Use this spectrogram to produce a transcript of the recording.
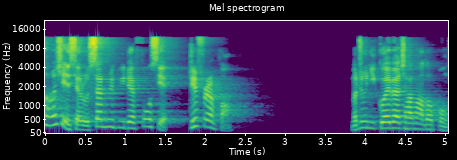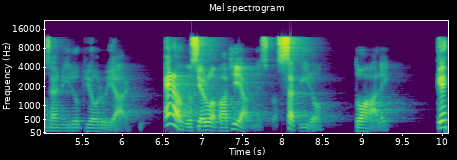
ဆိုလို့ရှိရင်ဆရာတို့ centripetal force ရဲ့ different form မတူညီကွဲပြားခြားနားသောပုံစံတွေလို့ပြောလို့ရတယ်အဲ့ဒါကိုဆရာတို့ကဘာဖြစ်ရမလဲဆိုတော့ဆက်ပြီးတော့သွားလိုက်ကဲ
